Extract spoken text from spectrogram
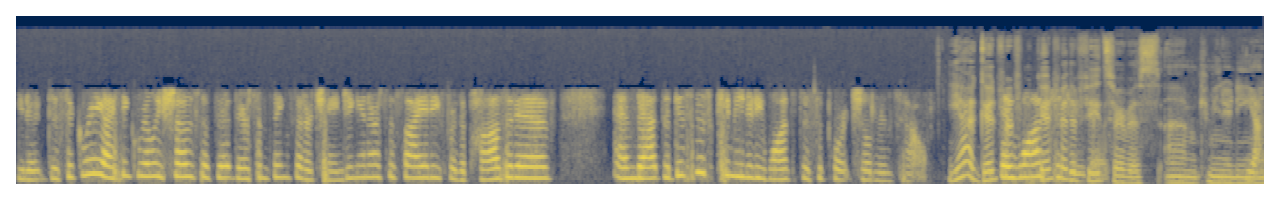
you know disagree i think really shows that there, there's some things that are changing in our society for the positive and that the business community wants to support children's health Yeah, good for good for the food this. service um, community Yeah.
